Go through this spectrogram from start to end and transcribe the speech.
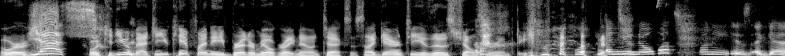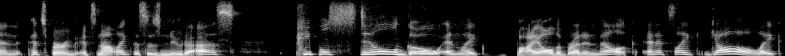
Or, Yes. or can you imagine? You can't find any bread or milk right now in Texas. I guarantee you those shelves are empty. and you know what's funny is again, Pittsburgh, it's not like this is new to us. People still go and like buy all the bread and milk. And it's like, y'all, like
